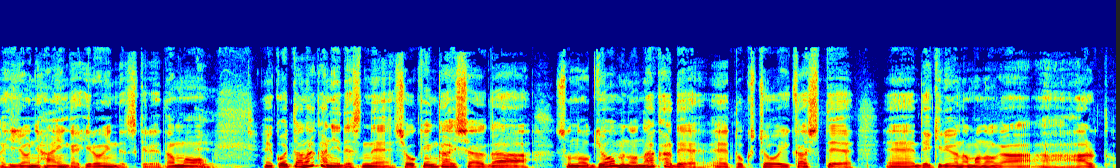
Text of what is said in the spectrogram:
非常に範囲が広いんですけれども、えーえ。こういった中にですね、証券会社がその業務の中で、特徴を生かして、できるようなものがあると。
